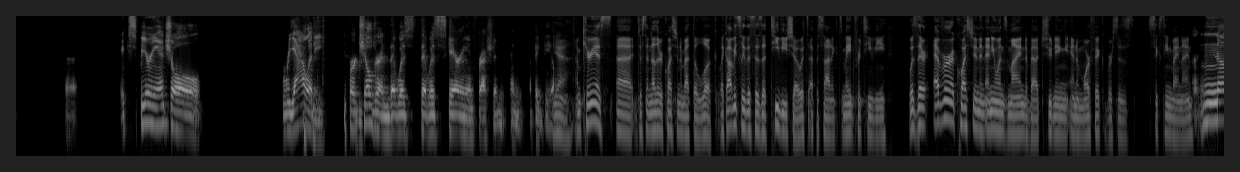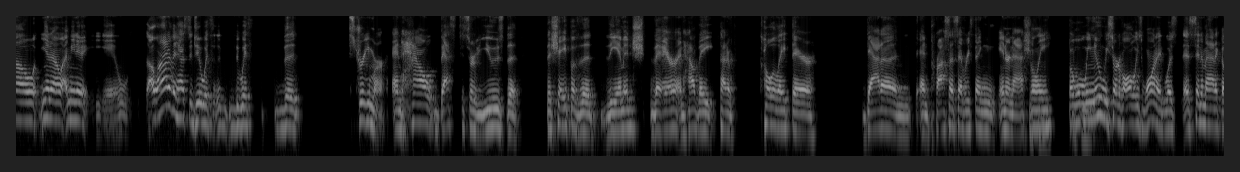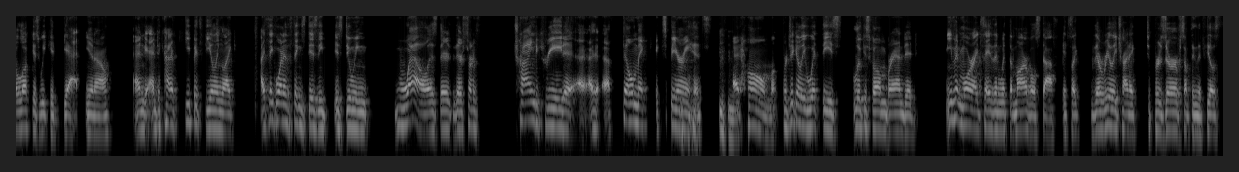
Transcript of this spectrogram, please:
uh, experiential reality for children that was that was scary and fresh and, and a big deal. Yeah. I'm curious, uh, just another question about the look. Like, obviously, this is a TV show, it's episodic, it's made for TV. Was there ever a question in anyone's mind about shooting anamorphic versus 16 by 9? No, you know, I mean, it, it- a lot of it has to do with with the streamer and how best to sort of use the the shape of the the image there and how they kind of collate their data and and process everything internationally. But what we knew we sort of always wanted was as cinematic a look as we could get, you know, and and to kind of keep it feeling like I think one of the things Disney is doing well is they're they're sort of trying to create a, a, a filmic experience Mhm. at home, particularly with these Lucasfilm branded, even more I'd say than with the Marvel stuff. It's like they're really trying to to preserve something that feels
